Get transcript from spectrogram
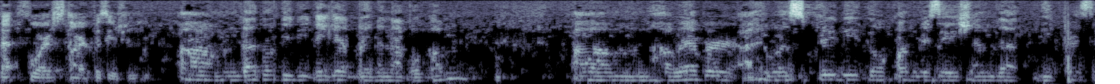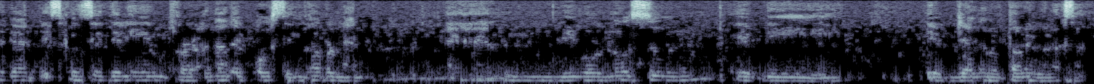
that four-star position. um, that will be taken by the NAPOCOM. Um, however, I was privy to a conversation that the president is considering him for another post in government, and we will know soon if the if General Torre will accept.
